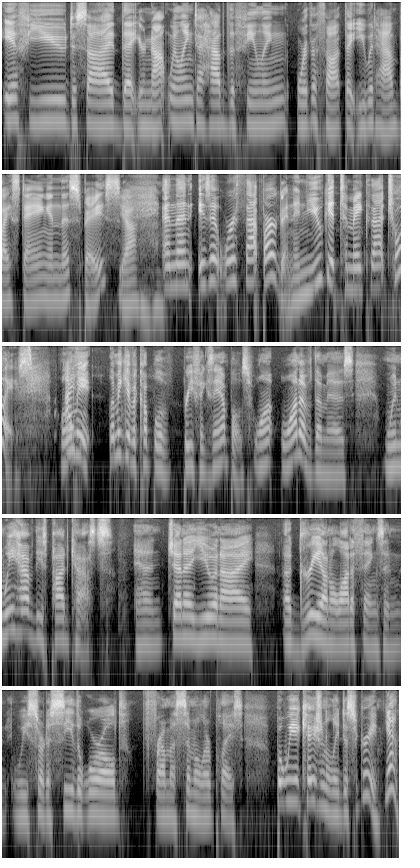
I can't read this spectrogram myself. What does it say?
If you decide that you're not willing to have the feeling or the thought that you would have by staying in this space. Yeah. Mm-hmm. And then is it worth that bargain? And you get to make that choice. Well, let me let me give a couple of brief examples. One one of them is when we have these podcasts, and Jenna, you and I agree on a lot of things, and we sort of see the world from a similar place, but we occasionally disagree. Yeah.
